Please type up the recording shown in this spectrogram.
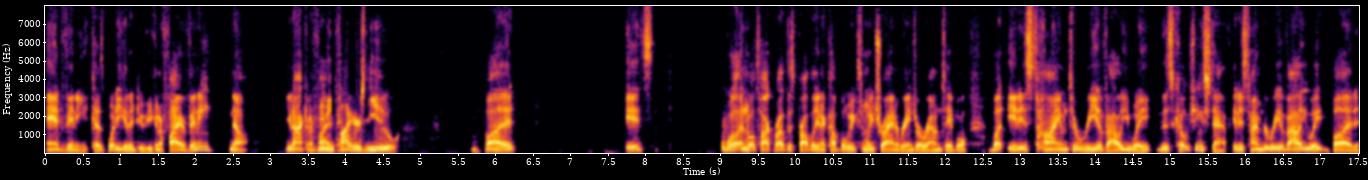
and Vinny. Because what are you going to do? You're going to fire Vinny? No, you're not going to fire Then Vinny. fires you. but it's well, and we'll talk about this probably in a couple weeks when we try and arrange our roundtable. But it is time to reevaluate this coaching staff. It is time to reevaluate Bud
